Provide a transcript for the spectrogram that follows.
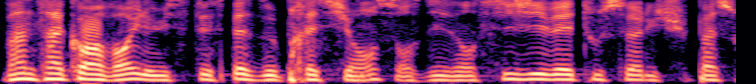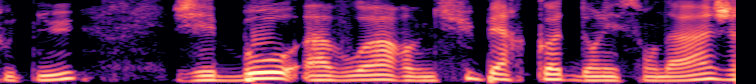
25 ans avant, il a eu cette espèce de pression en se disant si j'y vais tout seul et que je suis pas soutenu, j'ai beau avoir une super cote dans les sondages,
